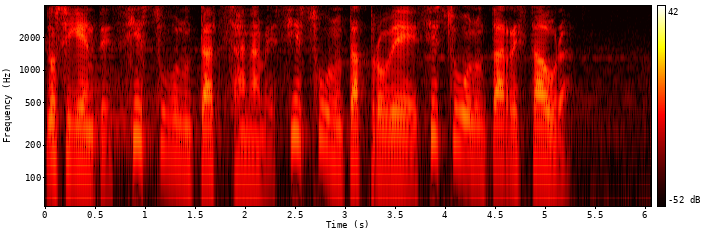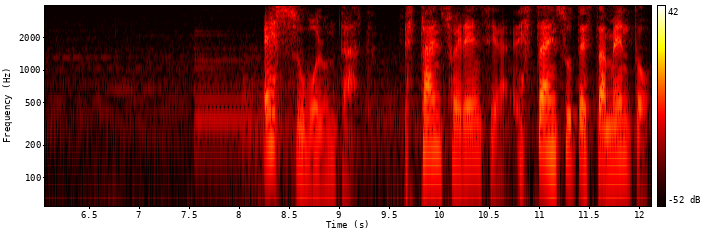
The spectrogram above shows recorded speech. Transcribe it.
lo siguiente, si es tu voluntad, sáname, si es tu voluntad, provee, si es tu voluntad, restaura. Es su voluntad, está en su herencia, está en su testamento.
